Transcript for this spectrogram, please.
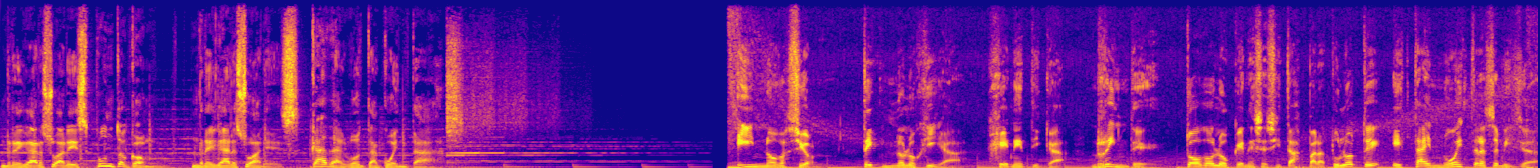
regarsuárez.com. Regar Suárez, cada gota cuenta. Innovación, tecnología, genética, rinde. Todo lo que necesitas para tu lote está en nuestra semilla.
